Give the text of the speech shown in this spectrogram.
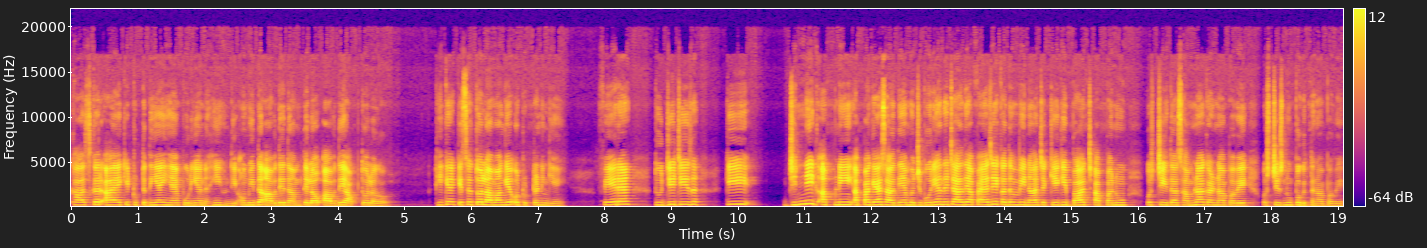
ਖਾਸ ਕਰ ਆਏ ਕਿ ਟੁੱਟਦੀਆਂ ਹੀ ਹੈ, ਪੂਰੀਆਂ ਨਹੀਂ ਹੁੰਦੀਆਂ। ਉਮੀਦਾਂ ਆਪਦੇ ਦਮ ਤੇ ਲਾਓ, ਆਪਦੇ ਆਪ ਤੋਂ ਲਗਾਓ। ਠੀਕ ਹੈ, ਕਿਸੇ ਤੋਂ ਲਾਵਾਂਗੇ, ਉਹ ਟੁੱਟਣਗੀਆਂ ਹੀ। ਫਿਰ ਹੈ, ਦੂਜੀ ਚੀਜ਼ ਕਿ ਜਿੰਨੀ ਆਪਣੀ ਆਪਾਂ ਕਹਿ ਸਕਦੇ ਹਾਂ ਮਜਬੂਰੀਆਂ ਦੇ ਚੱਲਦੇ ਆਪਾਂ ਇਹੋ ਜਿਹੇ ਕਦਮ ਵੀ ਨਾ ਚੱਕੀਏ ਕਿ ਬਾਅਦ 'ਚ ਆਪਾਂ ਨੂੰ ਉਸ ਚੀਜ਼ ਦਾ ਸਾਹਮਣਾ ਕਰਨਾ ਪਵੇ, ਉਸ ਚੀਜ਼ ਨੂੰ ਭੁਗਤਣਾ ਪਵੇ।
